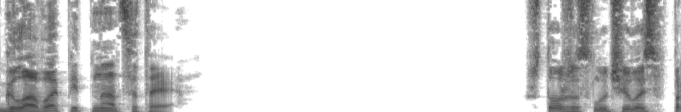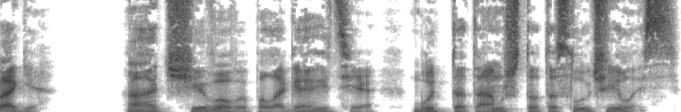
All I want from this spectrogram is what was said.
Глава 15 Что же случилось в Праге? А от чего вы полагаете, будто там что-то случилось?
